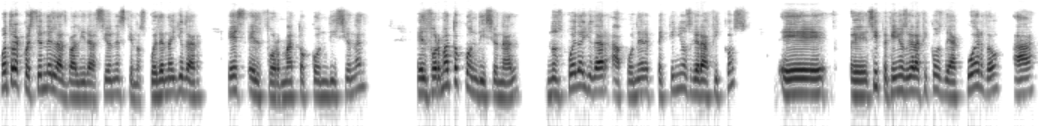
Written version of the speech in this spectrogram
Otra cuestión de las validaciones que nos pueden ayudar es el formato condicional. El formato condicional nos puede ayudar a poner pequeños gráficos, eh, eh, sí, pequeños gráficos de acuerdo a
